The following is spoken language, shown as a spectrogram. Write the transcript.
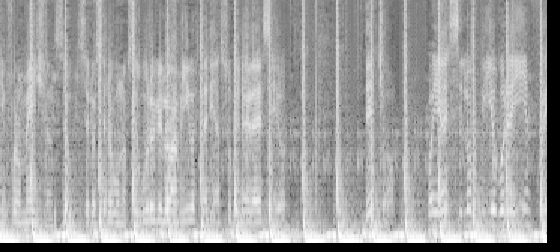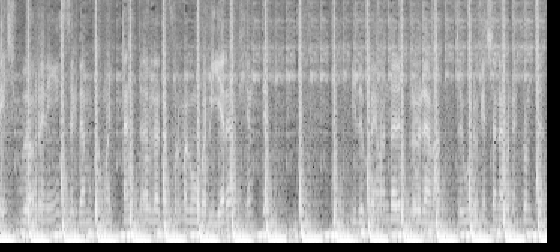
Information 001. Seguro que los amigos estarían súper agradecidos. De hecho, voy a ver si los pillo por ahí en Facebook, ahora en Instagram, como hay tanta plataforma como para pillar a la gente. Y les voy a mandar el programa. Seguro que se van a poner contentos.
